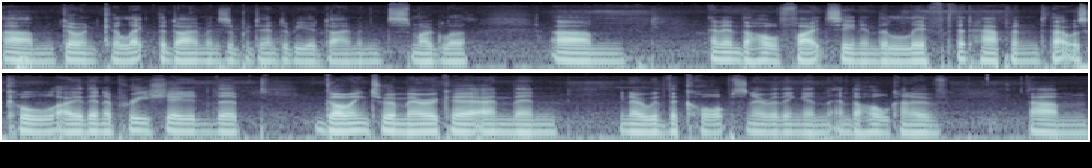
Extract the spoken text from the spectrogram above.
um, go and collect the diamonds and pretend to be a diamond smuggler, um, and then the whole fight scene in the lift that happened. That was cool. I then appreciated the going to America and then you know with the corpse and everything and, and the whole kind of um,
